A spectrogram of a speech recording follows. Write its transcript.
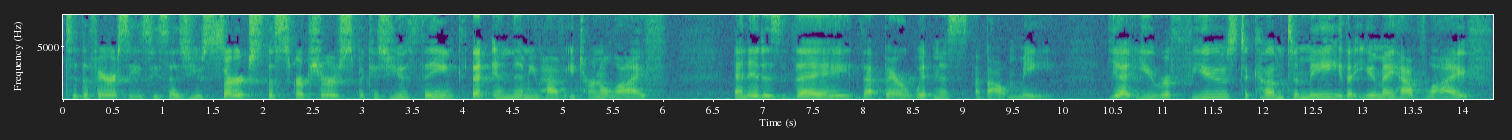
to the pharisees he says you search the scriptures because you think that in them you have eternal life and it is they that bear witness about me. Yet you refuse to come to me that you may have life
